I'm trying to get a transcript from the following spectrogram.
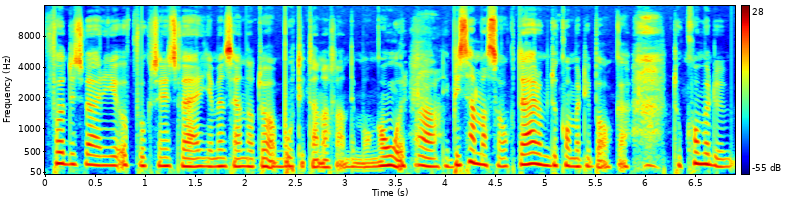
född i Sverige, uppvuxen i Sverige, men sen att du har bott i ett annat land i många år. Ja. Det blir samma sak där om du kommer tillbaka. Då kommer du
